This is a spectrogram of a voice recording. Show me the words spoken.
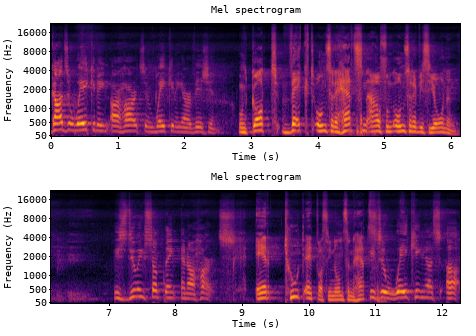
God's awakening our hearts and awakening our vision. Und Gott weckt unsere Herzen auf und unsere Visionen. He's doing something in our hearts. Er tut etwas in unseren He's Herzen. awaking us up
